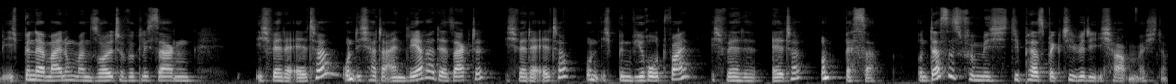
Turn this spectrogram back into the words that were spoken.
Ich bin der Meinung, man sollte wirklich sagen, ich werde älter und ich hatte einen Lehrer, der sagte, ich werde älter und ich bin wie Rotwein, ich werde älter und besser. Und das ist für mich die Perspektive, die ich haben möchte.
